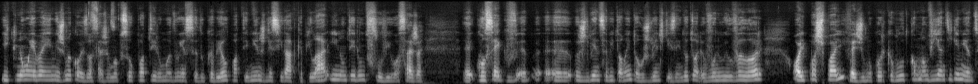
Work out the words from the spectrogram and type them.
e que não é bem a mesma coisa. Ou seja, uma pessoa pode ter uma doença do cabelo, pode ter menos densidade capilar e não ter um deflúvio. Ou seja, eh, consegue. Eh, eh, os doentes habitualmente, ou os doentes dizem, doutor, eu vou no elevador, olho para o espelho e vejo o meu cor cabeludo como não via antigamente.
